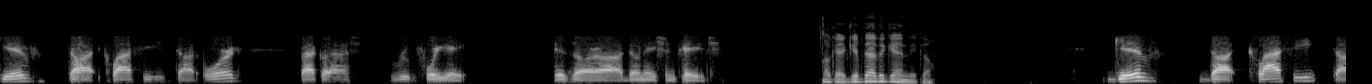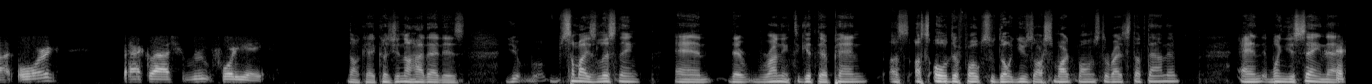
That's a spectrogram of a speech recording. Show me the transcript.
give.classy.org backlash Route 48 is our uh, donation page. Okay, give that again, Nico. Give.classy.org backlash Route 48. Okay, because you know how that is. You, somebody's listening and they're running to get their pen. Us, us older folks who don't use our smartphones to write stuff down there, and when you're saying that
